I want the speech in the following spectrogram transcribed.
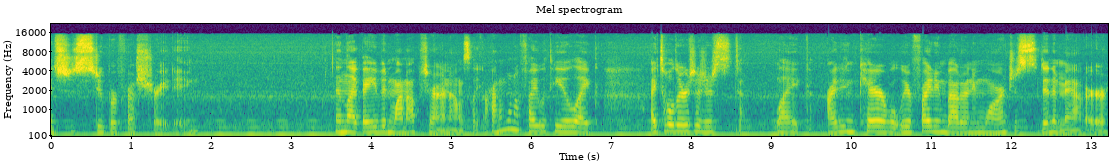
it's just super frustrating. And like I even went up to her and I was like I don't want to fight with you. Like I told her to just like, I didn't care what we were fighting about anymore. It just didn't matter.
